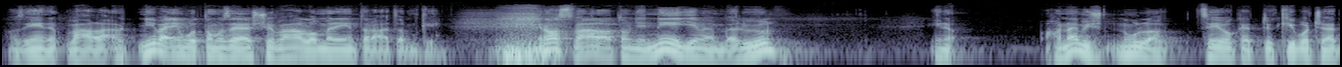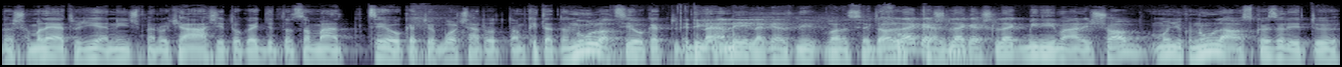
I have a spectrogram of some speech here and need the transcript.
az én vállalás. Nyilván én voltam az első vállalom, mert én találtam ki. Én azt vállaltam, hogy négy éven belül én ha nem is nulla CO2 kibocsátás, hanem lehet, hogy ilyen nincs, mert hogyha ásítok egyet, az a már CO2 bocsátottam ki. Tehát a nulla CO2 Igen, nem, lélegezni valószínűleg de a leges, kelleni. leges, legminimálisabb, mondjuk a nullához közelítő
